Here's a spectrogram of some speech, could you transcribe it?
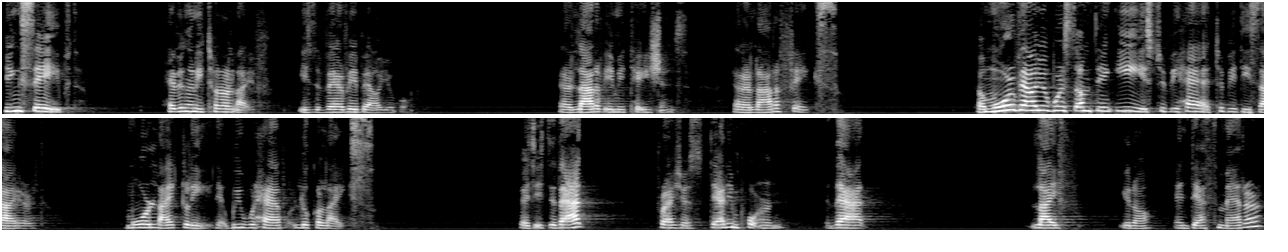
Being saved having an eternal life is very valuable. There are a lot of imitations, there are a lot of fakes. The more valuable something is to be had, to be desired, more likely that we will have lookalikes. Because it's that precious, that important, that life, you know, and death matter.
